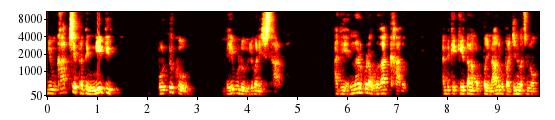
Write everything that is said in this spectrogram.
నీవు కార్చే ప్రతి నీటి పొట్టుకు దేవుడు విలువనిస్తాడు. అది ఎన్నడూ కూడా వృధా కాదు. అందుకే కీర్తన ముప్పై నాలుగు పద్దెనిమిది వచనం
